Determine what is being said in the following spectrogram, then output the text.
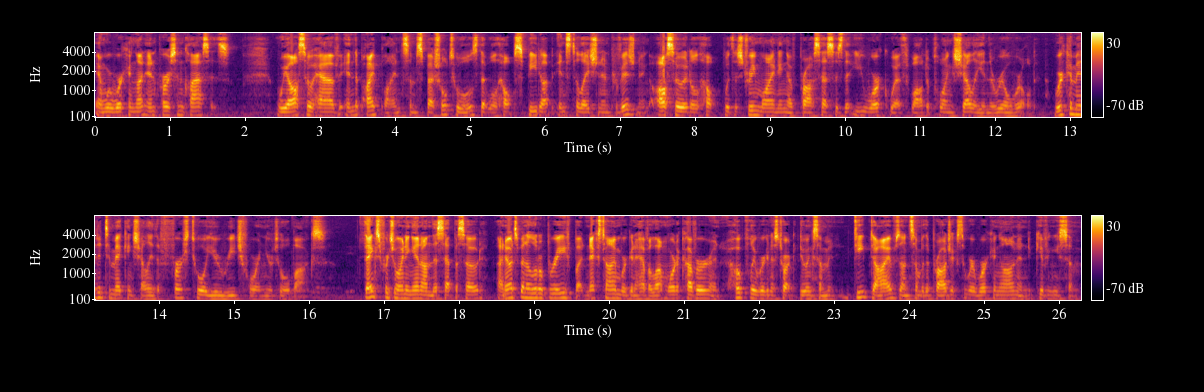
and we're working on in person classes. We also have in the pipeline some special tools that will help speed up installation and provisioning. Also, it'll help with the streamlining of processes that you work with while deploying Shelly in the real world. We're committed to making Shelly the first tool you reach for in your toolbox. Thanks for joining in on this episode. I know it's been a little brief, but next time we're going to have a lot more to cover, and hopefully, we're going to start doing some deep dives on some of the projects that we're working on and giving you some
